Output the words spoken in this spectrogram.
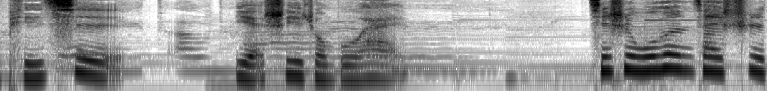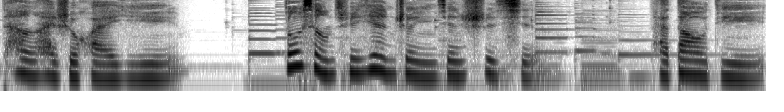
脾气也是一种不爱。其实无论在试探还是怀疑。都想去验证一件事情，他到底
